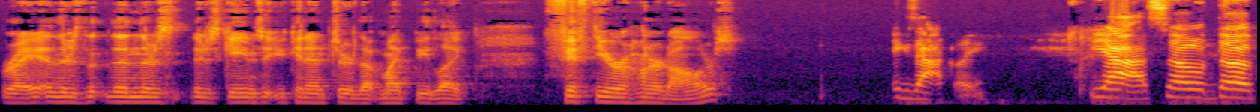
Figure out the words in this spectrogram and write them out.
right? And there's then there's there's games that you can enter that might be like 50 or 100 dollars. Exactly. Yeah, so the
